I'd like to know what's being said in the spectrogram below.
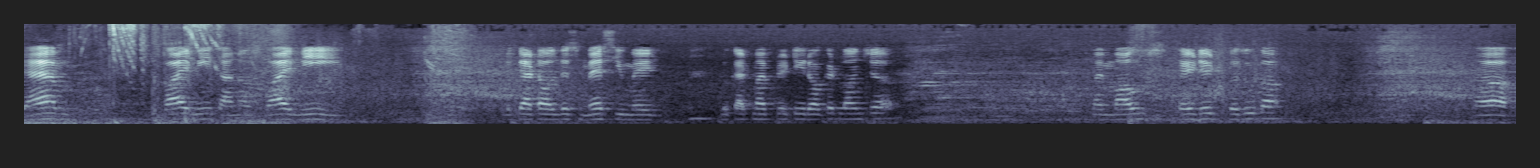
Damn. Why me, Thanos? Why me? Look at all this mess you made. Look at my pretty rocket launcher. My mouse headed bazooka. Ah.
